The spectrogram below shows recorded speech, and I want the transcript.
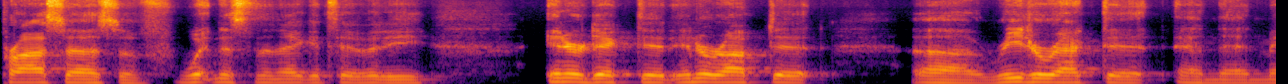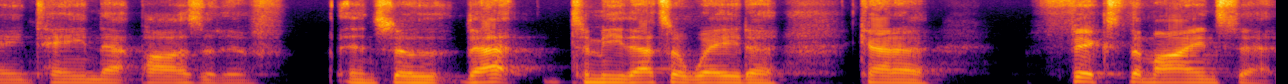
process of witness the negativity, interdict it, interrupt it, uh, redirect it, and then maintain that positive. And so that to me, that's a way to kind of fix the mindset.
